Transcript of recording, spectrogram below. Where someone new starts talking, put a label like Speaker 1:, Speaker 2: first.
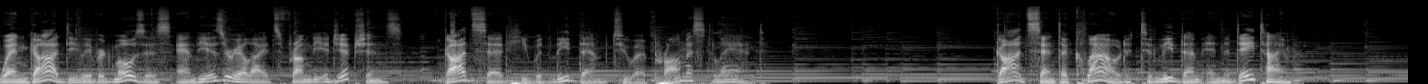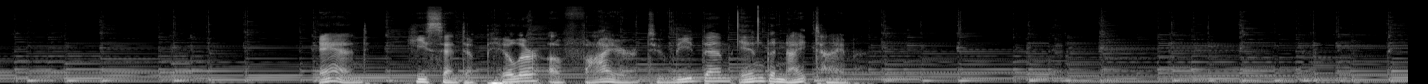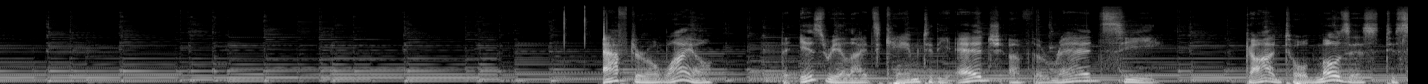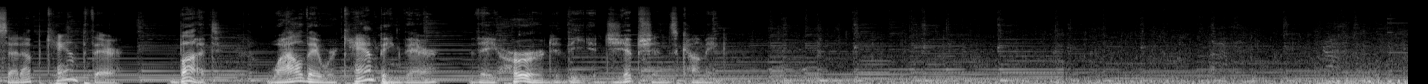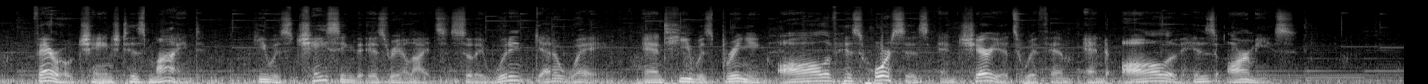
Speaker 1: When God delivered Moses and the Israelites from the Egyptians, God said he would lead them to a promised land. God sent a cloud to lead them in the daytime. And he sent a pillar of fire to lead them in the nighttime. After a while, the Israelites came to the edge of the Red Sea. God told Moses to set up camp there. But while they were camping there, they heard the Egyptians coming. Pharaoh changed his mind. He was chasing the Israelites so they wouldn't get away. And he was bringing all of his horses and chariots with him and all of his armies.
